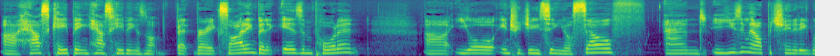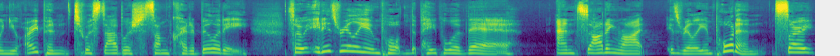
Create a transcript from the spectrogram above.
Uh, housekeeping. Housekeeping is not very exciting, but it is important. Uh, you're introducing yourself and you're using that opportunity when you open to establish some credibility. So it is really important that people are there, and starting right is really important. So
